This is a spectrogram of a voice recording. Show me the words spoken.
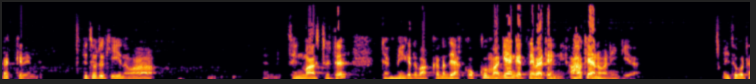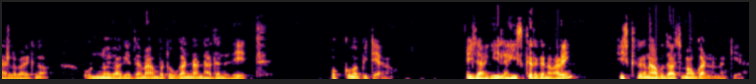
වැක්කරෙන්නේ. ඒතකොට කියනවා සෙන් මාස්ටර්ට දැන් මේකට වක් කරන දෙයක් ඔක්කොම මගේ ඇඟට නේ වැටෙන්නේ. අහක යනවනේ කියලා. එතකොට අරලා බලනවා ඔන්න ඔය වගේ තමයි උඹට උගන්වන්න හදන දේත්. ඔක්කොම පිට යනවා. ඒ නිසා ගිහිල්ලා හිස් කරගෙන වරෙන් හිස් කරගෙන ආපු දවසේ මම උගන්වන්නම් කියලා.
